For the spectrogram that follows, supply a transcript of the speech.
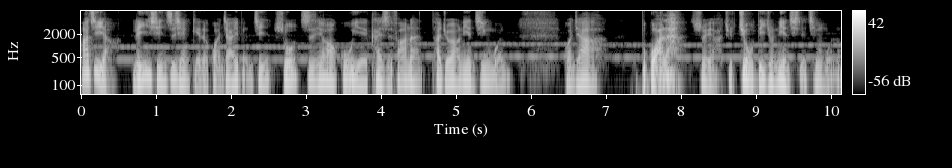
阿季啊。临行之前给了管家一本经，说只要姑爷开始发难，他就要念经文。管家不管了，所以啊，就就地就念起了经文了。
